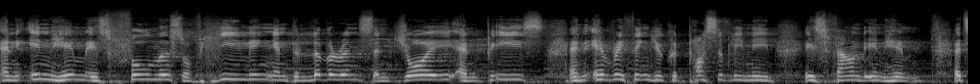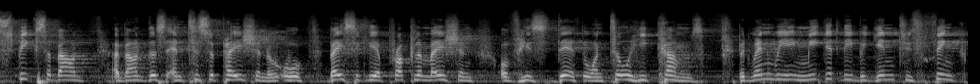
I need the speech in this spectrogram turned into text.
and in Him is fullness of healing and deliverance and joy and peace, and everything you could possibly need is found in Him. It speaks about, about this anticipation or, or basically a proclamation of His death or until He comes. But when we immediately begin to think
